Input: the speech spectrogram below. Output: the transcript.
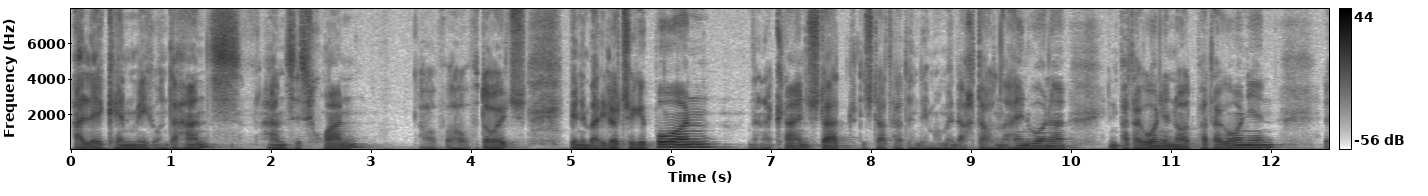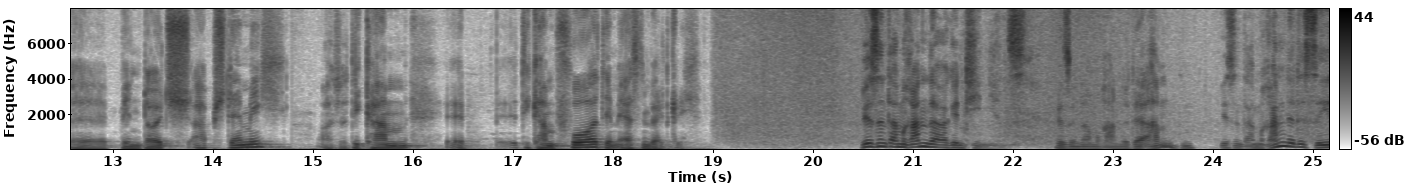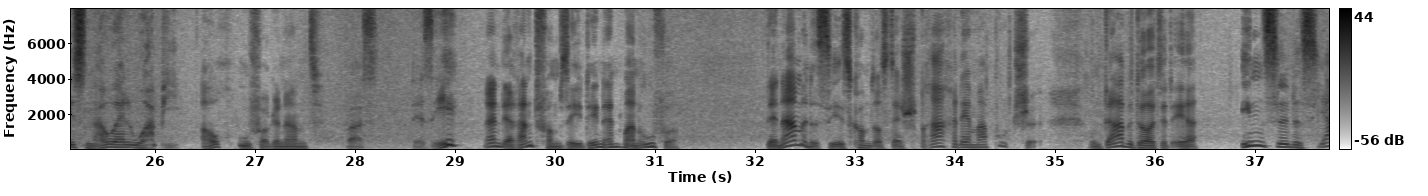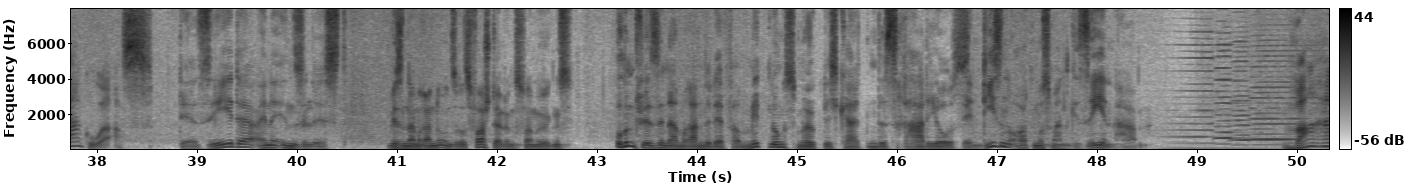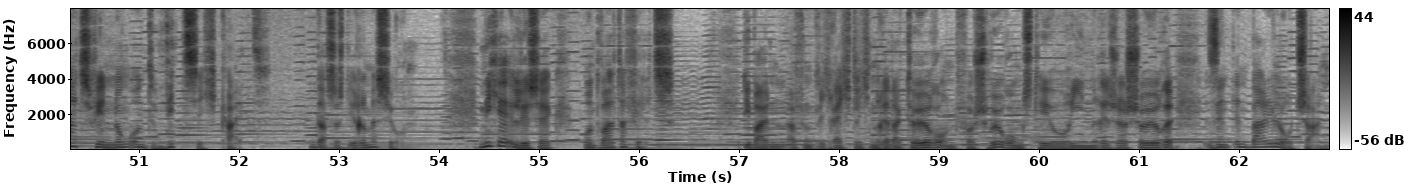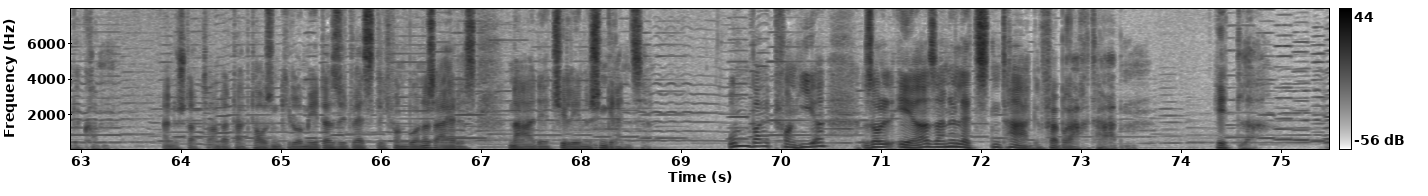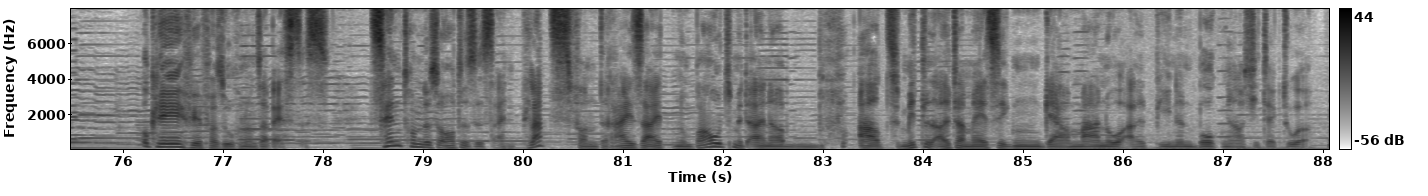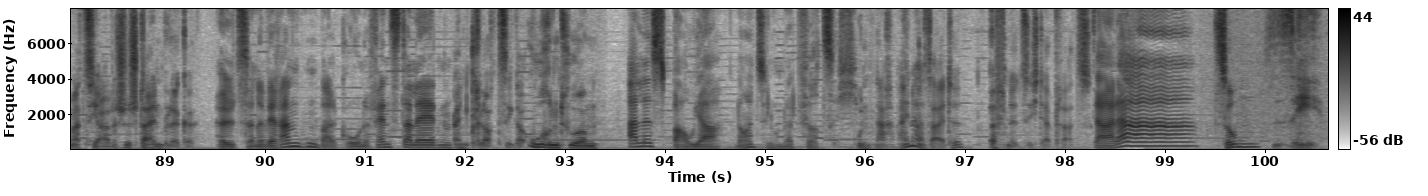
Alle kennen mich unter Hans. Hans ist Juan auf, auf Deutsch. Ich bin in Bariloche geboren, in einer kleinen Stadt. Die Stadt hat in dem Moment 8000 Einwohner in Patagonien, Nordpatagonien. Äh, bin deutschabstämmig. Also die kam, äh, die kam vor dem Ersten Weltkrieg. Wir sind am Rande Argentiniens. Wir sind am Rande der Anden. Wir sind am Rande des Sees Nahuel Huapi. Auch Ufer genannt. Was? Der See? Nein, der Rand vom See, den nennt man Ufer. Der Name des Sees kommt aus der Sprache der Mapuche. Und da bedeutet er Insel des Jaguars. Der See, der eine Insel ist. Wir sind am Rande unseres Vorstellungsvermögens. Und wir sind am Rande der Vermittlungsmöglichkeiten des Radios. Denn diesen Ort muss man gesehen haben. Wahrheitsfindung und Witzigkeit. Das ist ihre Mission. Michael Lissek und Walter Filz. Die beiden öffentlich-rechtlichen Redakteure und Verschwörungstheorien-Rechercheure sind in Bariloche angekommen. Eine Stadt anderthalb tausend Kilometer südwestlich von Buenos Aires, nahe der chilenischen Grenze. Unweit von hier soll er seine letzten Tage verbracht haben. Hitler. Okay, wir versuchen unser Bestes. Zentrum des Ortes ist ein Platz von drei Seiten umbaut mit einer Art mittelaltermäßigen germano-alpinen Burgenarchitektur. Martialische Steinblöcke. Hölzerne Veranden, Balkone, Fensterläden. Ein klotziger Uhrenturm. Alles Baujahr 1940. Und nach einer Seite öffnet sich der Platz. Tada! Zum See.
